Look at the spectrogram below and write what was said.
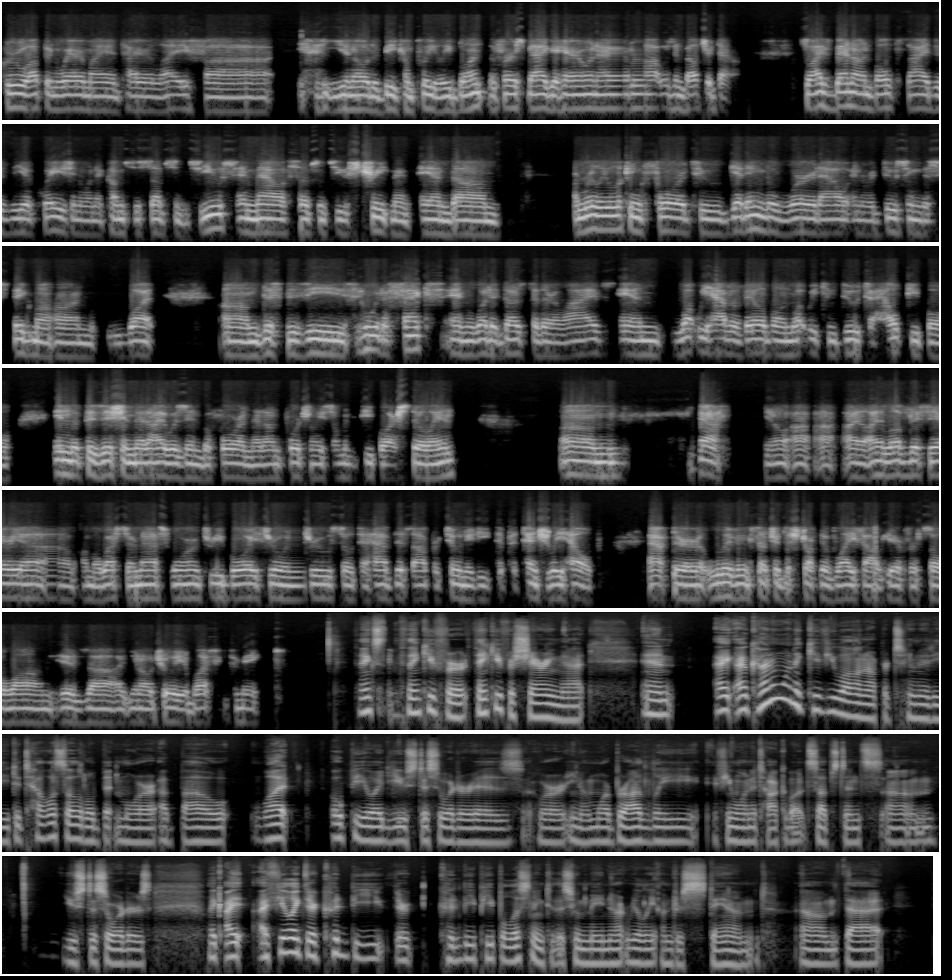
Grew up in Ware my entire life. Uh, you know, to be completely blunt, the first bag of heroin I ever bought was in Belchertown. So I've been on both sides of the equation when it comes to substance use and now substance use treatment. And um, I'm really looking forward to getting the word out and reducing the stigma on what um, this disease, who it affects, and what it does to their lives, and what we have available and what we can do to help people in the position that I was in before, and that unfortunately so many people are still in. Um, yeah, you know, I, I, I love this area. I'm a Western Mass Warren three boy through and through. So to have this opportunity to potentially help after living such a destructive life out here for so long is, uh, you know, truly a blessing to me. Thanks. Thank you for thank you for sharing that. And I, I kind of want to give you all an opportunity to tell us a little bit more about what opioid use disorder is, or you know more broadly, if you want to talk about substance um, use disorders. Like I, I feel like there could be there could be people listening to this who may not really understand um, that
